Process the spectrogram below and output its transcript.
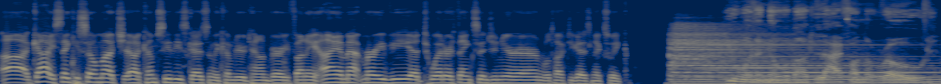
Uh, guys, thank you so much. Uh, come see these guys when they come to your town. Very funny. I am at Murray V at Twitter. Thanks, Engineer Aaron. We'll talk to you guys next week. You want to know about life on the road?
